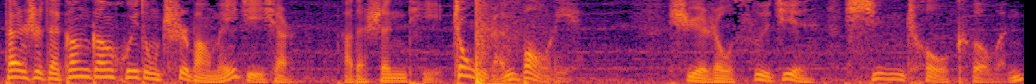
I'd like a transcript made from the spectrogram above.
但是在刚刚挥动翅膀没几下，他的身体骤然爆裂，血肉四溅，腥臭可闻。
